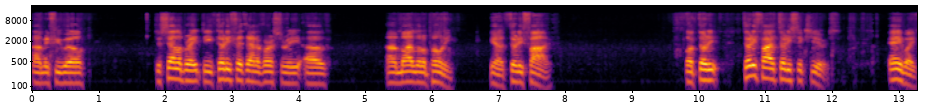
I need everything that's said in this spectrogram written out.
um, if you will, to celebrate the 35th anniversary of uh, My Little Pony. Yeah, 35. Or 30, 35, 36 years. Anyway,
